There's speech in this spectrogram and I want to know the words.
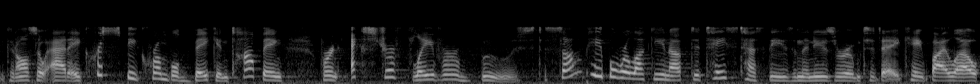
You can also add a crispy crumbled bacon topping for an extra flavor boost. Some people were lucky enough to taste test these in the newsroom today, Kate Bilo.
